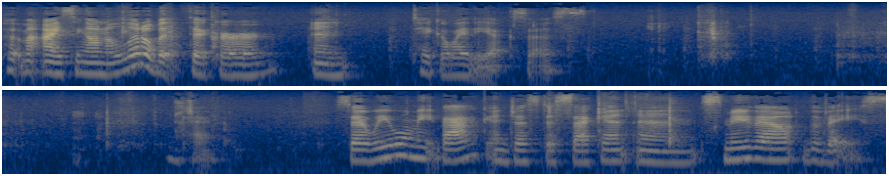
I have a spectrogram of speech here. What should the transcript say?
put my icing on a little bit thicker and take away the excess. Okay. So we will meet back in just a second and smooth out the vase.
